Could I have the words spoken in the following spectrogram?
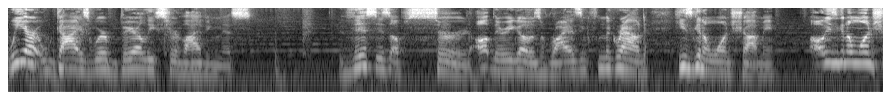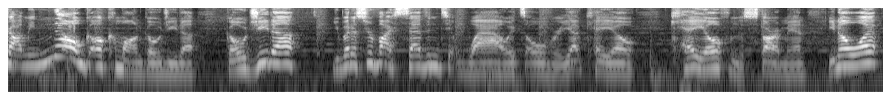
We are, guys, we're barely surviving this. This is absurd. Oh, there he goes. Rising from the ground. He's going to one-shot me. Oh, he's going to one-shot me. No! Oh, come on, Gogeta. Gogeta, you better survive 17. Wow, it's over. Yep, KO. KO from the start, man. You know what?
